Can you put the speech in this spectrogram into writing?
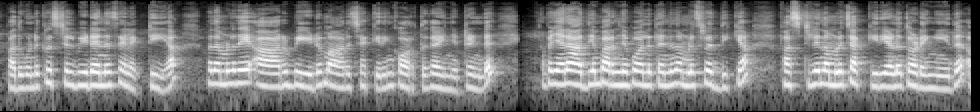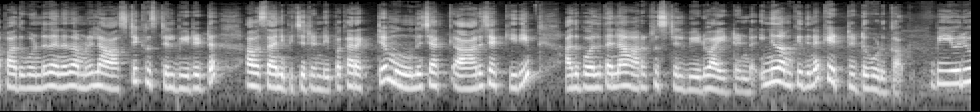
അപ്പോൾ അതുകൊണ്ട് ക്രിസ്റ്റൽ ബീഡ് തന്നെ സെലക്ട് ചെയ്യുക. അപ്പോൾ നമ്മളിത് ആറ് ബീഡും ആറ് ചക്കരയും കോർത്ത് കഴിഞ്ഞിട്ടുണ്ട്. അപ്പോൾ ഞാൻ ആദ്യം പറഞ്ഞ പോലെ തന്നെ നമ്മൾ ശ്രദ്ധിക്കുക ഫസ്റ്റിൽ നമ്മൾ ചക്കിരിയാണ് തുടങ്ങിയത്. അപ്പോൾ അതുകൊണ്ട് തന്നെ നമ്മൾ ലാസ്റ്റ് ക്രിസ്റ്റൽ ബീഡ് ഇട്ട് അവസാനിപ്പിച്ചിട്ടുണ്ട്. ഇപ്പോൾ കറക്റ്റ് മൂന്ന് ചക്ക് ആറ് ചക്കിരിയും അതുപോലെ തന്നെ ആറ് ക്രിസ്റ്റൽ ബീഡും ആയിട്ടുണ്ട്. ഇനി നമുക്കിതിനെ കെട്ടിട്ട് കൊടുക്കാം. അപ്പോൾ ഈ ഒരു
